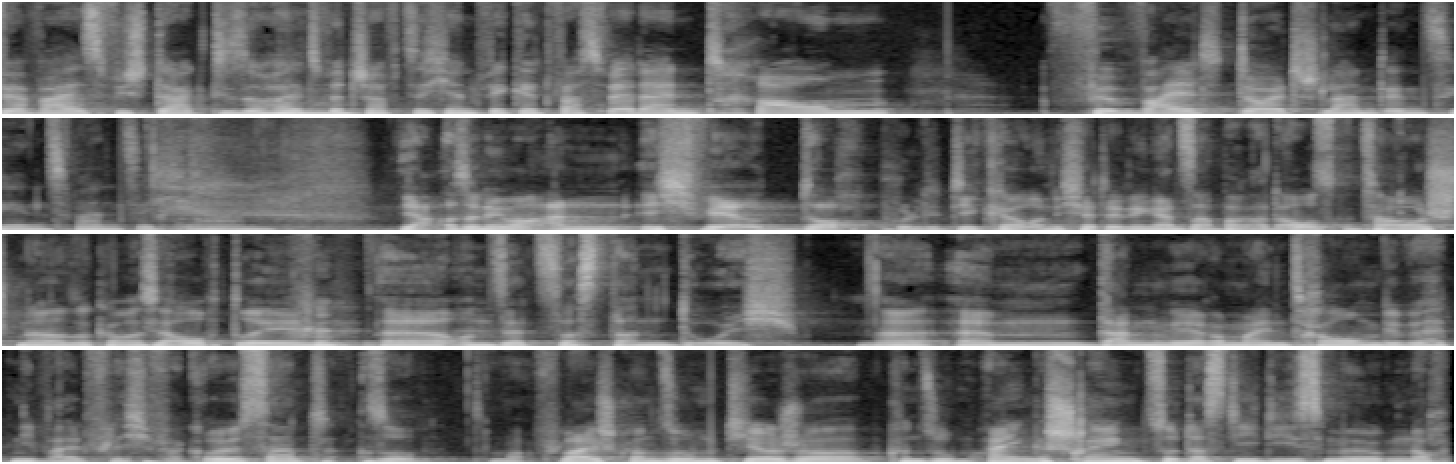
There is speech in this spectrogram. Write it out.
Wer weiß, wie stark diese Holzwirtschaft mhm. sich entwickelt. Was wäre dein Traum für Walddeutschland in 10, 20 Jahren? Ja, also nehmen wir an, ich wäre doch Politiker und ich hätte den ganzen Apparat ausgetauscht, ne, so kann man es ja auch drehen, äh, und setze das dann durch. Ne, ähm, dann wäre mein Traum, wir hätten die Waldfläche vergrößert, also Fleischkonsum, tierischer Konsum eingeschränkt, sodass die, die es mögen, noch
